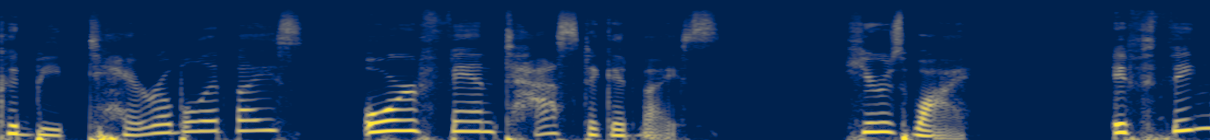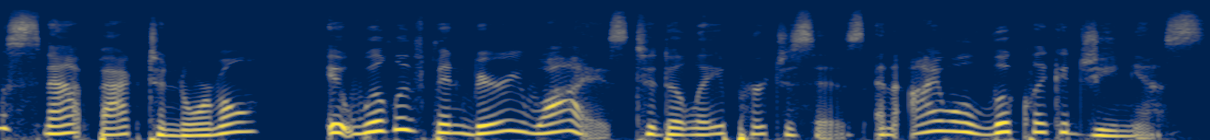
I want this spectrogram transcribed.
could be terrible advice or fantastic advice. Here's why. If things snap back to normal, it will have been very wise to delay purchases and I will look like a genius.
